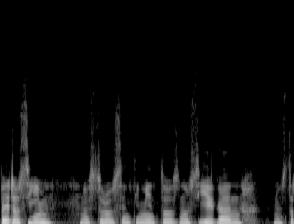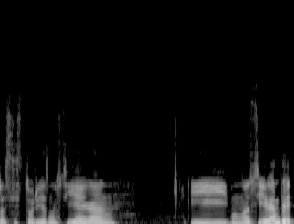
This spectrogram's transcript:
Pero sí, nuestros sentimientos nos ciegan, nuestras historias nos ciegan y nos ciegan de,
